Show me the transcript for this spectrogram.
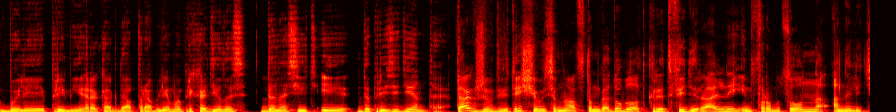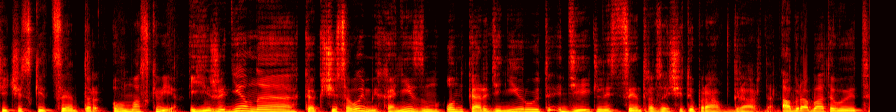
Были примеры, когда проблемы приходилось доносить и до президента. Также в 2018 году был открыт Федеральный информационно-аналитический центр в Москве. Ежедневно, как часовой механизм, он координирует деятельность Центров защиты прав граждан, обрабатывает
